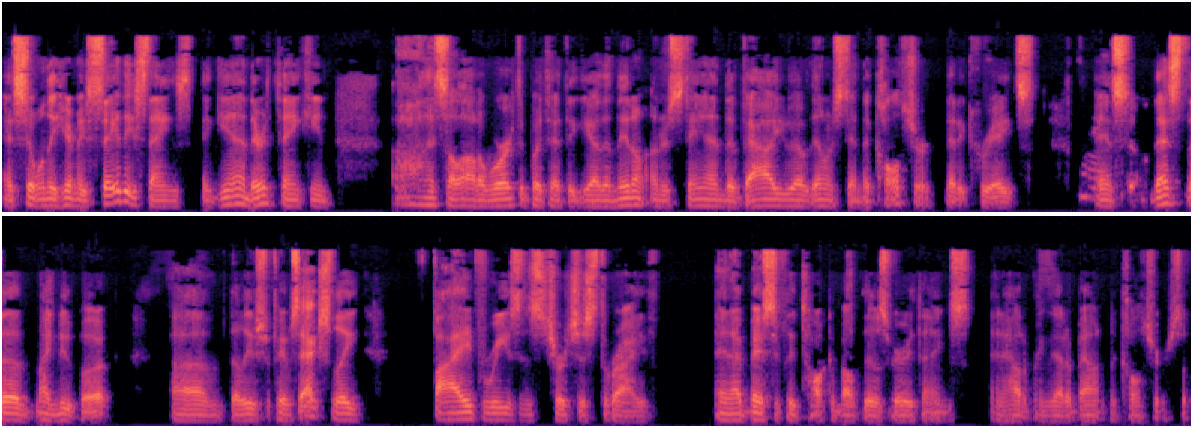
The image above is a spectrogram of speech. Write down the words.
And so when they hear me say these things again, they're thinking, "Oh, that's a lot of work to put that together." And they don't understand the value of. They don't understand the culture that it creates. And so that's the my new book, um, the leadership famous. Actually, five reasons churches thrive, and I basically talk about those very things and how to bring that about in the culture. So.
